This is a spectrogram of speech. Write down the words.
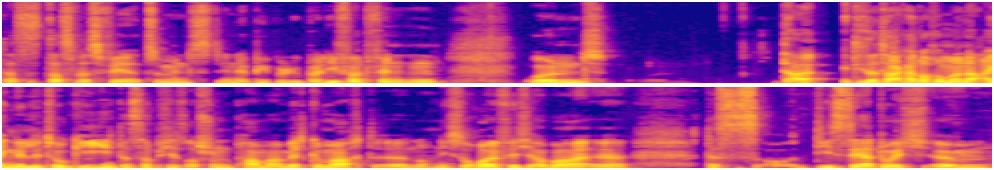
Das ist das, was wir zumindest in der Bibel überliefert finden. Und da dieser Tag hat auch immer eine eigene Liturgie. Das habe ich jetzt auch schon ein paar Mal mitgemacht, äh, noch nicht so häufig, aber äh, das ist die ist sehr durch ähm,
